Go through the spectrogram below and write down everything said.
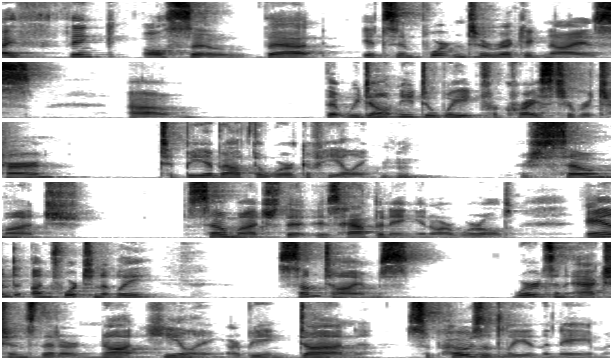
I think also that it's important to recognize um, that we don't need to wait for Christ to return to be about the work of healing. Mm-hmm. There's so much, so much that is happening in our world. And unfortunately, sometimes words and actions that are not healing are being done supposedly in the name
